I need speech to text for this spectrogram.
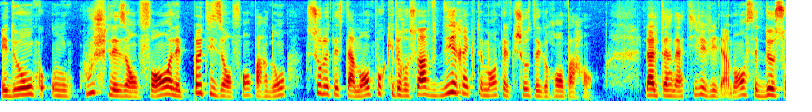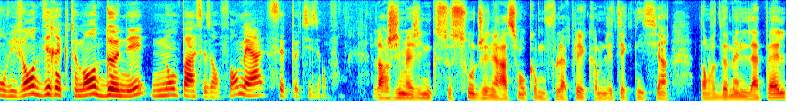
Et donc, on couche les enfants, les petits-enfants, pardon, sur le testament pour qu'ils reçoivent directement quelque chose des grands-parents. L'alternative, évidemment, c'est de son vivant directement donné, non pas à ses enfants, mais à ses petits-enfants. Alors j'imagine que ce saut de génération, comme vous l'appelez, comme les techniciens dans votre domaine l'appellent,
